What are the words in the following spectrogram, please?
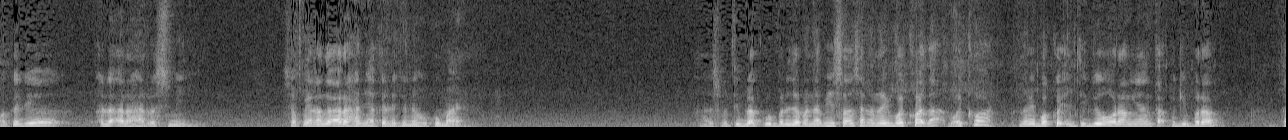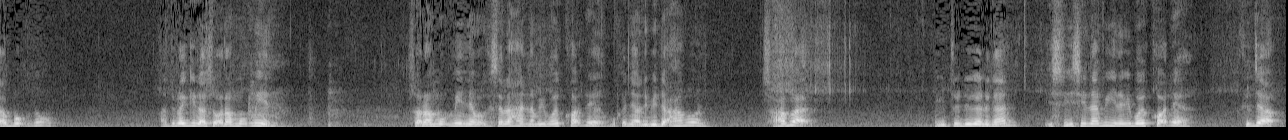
Maka dia ada arahan rasmi siapa yang langgar arahan ni akan kena hukuman. Ha, seperti berlaku pada zaman Nabi SAW Nabi boykot tak? Boykot Nabi boykot yang tiga orang yang tak pergi perang Tabuk tu. Itu lagi lah seorang mukmin. Seorang mukmin yang buat kesalahan Nabi boykot dia. Bukannya ahli bid'ah pun. Sahabat. Begitu juga dengan Isteri-isteri Nabi. Nabi boykot dia. Sekejap.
